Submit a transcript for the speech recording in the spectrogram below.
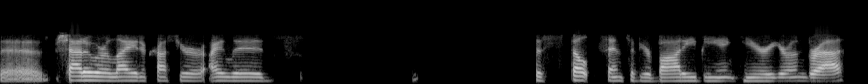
the shadow or light across your eyelids, the felt sense of your body being here, your own breath.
